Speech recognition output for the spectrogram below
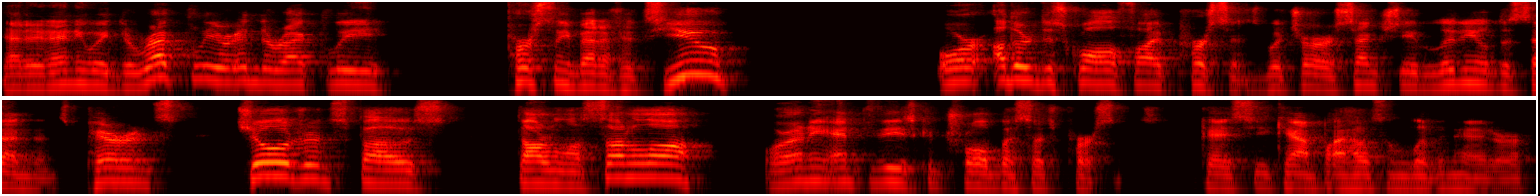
that in any way directly or indirectly personally benefits you or other disqualified persons, which are essentially lineal descendants, parents, children, spouse, daughter-in-law, son-in-law, or any entities controlled by such persons. Okay, so you can't buy a house and live in it, or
